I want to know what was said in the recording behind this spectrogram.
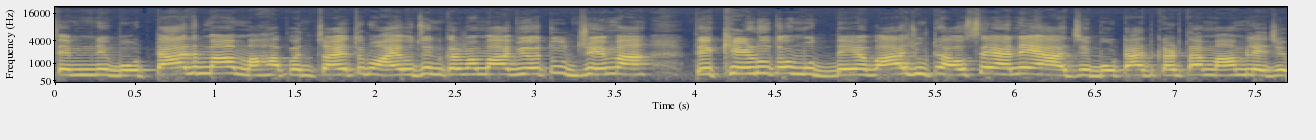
તેમને બોટાદમાં મહાપંચાયતનું આયોજન કરવામાં આવ્યું હતું, જેમાં તે ખેડૂતો મુદ્દે અવાજ ઉઠાવશે અને આજે બોટાદ કરતા મામલે જે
